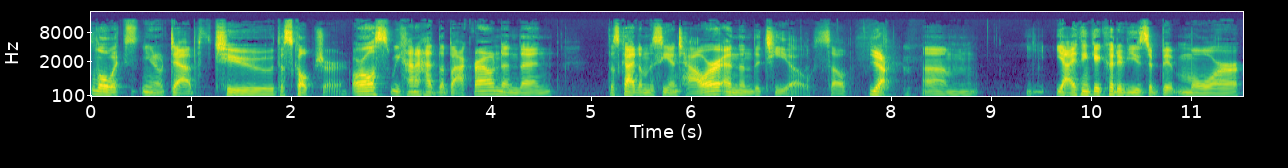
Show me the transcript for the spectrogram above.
low ex- you know depth to the sculpture. Or else we kind of had the background and then the Sky Dome, the CN Tower, and then the TO. So Yeah. um, yeah, I think it could have used a bit more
